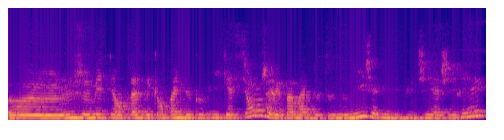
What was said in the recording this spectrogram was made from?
euh, je mettais en place des campagnes de communication, j'avais pas mal d'autonomie, j'avais des budgets à gérer,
